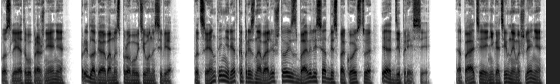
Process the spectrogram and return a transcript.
После этого упражнения, предлагаю вам испробовать его на себе, пациенты нередко признавали, что избавились от беспокойства и от депрессии. Апатия и негативное мышление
